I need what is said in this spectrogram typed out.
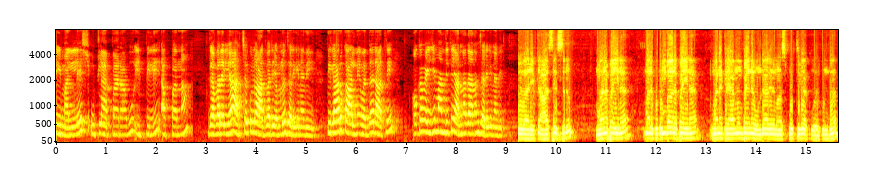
బి. మల్లేష్ ఉట్ల అప్పారావు ఇప్పిలి అప్పన్న గవరయ్య అర్చకుల ఆధ్వర్యంలో జరిగినది. తిలారు కాలనీ వద్ద రాత్రి ఒక వెయ్యి మందికి అన్నదానం జరిగినది. వారి ఆశీస్సులు మన కుటుంబాల పైన మన గ్రామం పైన ఉండాలని మనస్ఫూర్తిగా కోరుకుందాం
